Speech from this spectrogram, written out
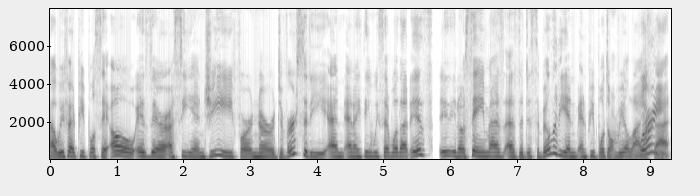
Uh, we've had people say, "Oh, is there a CNG for neurodiversity?" And and I think we said, "Well, that is eh, you know same as as the disability," and and people don't realize Right. that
